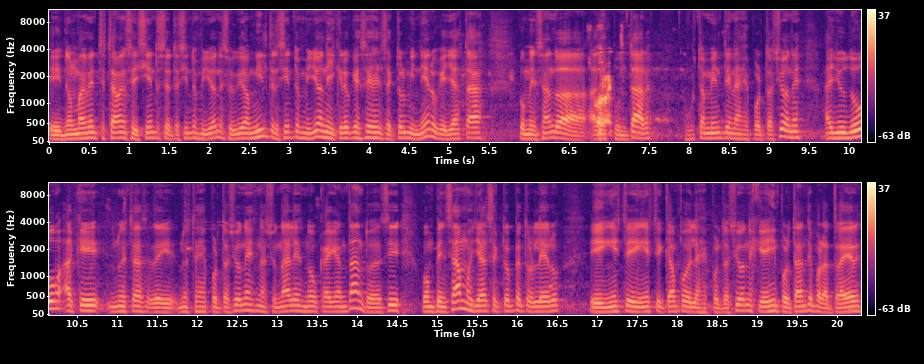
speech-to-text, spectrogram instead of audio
eh, normalmente estaban 600, 700 millones, subió a 1.300 millones y creo que ese es el sector minero que ya está comenzando a, a despuntar justamente en las exportaciones, ayudó a que nuestras, nuestras exportaciones nacionales no caigan tanto. Es decir, compensamos ya el sector petrolero en este, en este campo de las exportaciones, que es importante para atraer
